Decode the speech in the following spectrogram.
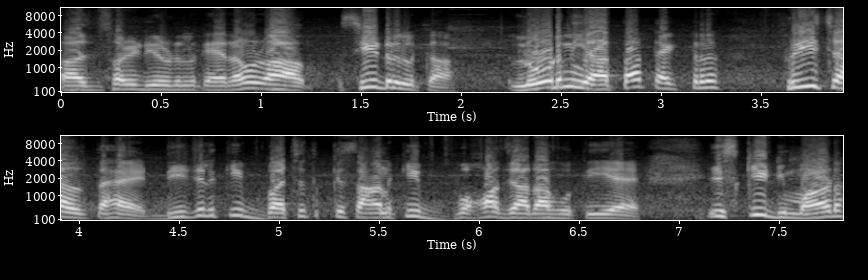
सॉरी ज़ीरो ड्रिल कह रहा हूँ सी ड्रिल का। लोड नहीं आता, ट्रैक्टर फ्री चलता है। डीजल की बचत किसान की बहुत ज़्यादा होती है। इसकी डिमांड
